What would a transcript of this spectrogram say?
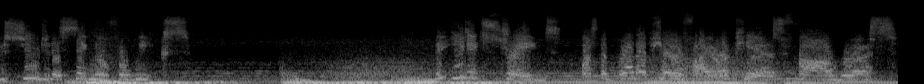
Pursued this signal for weeks. The edict strains, as the Brother Purifier appears far worse.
